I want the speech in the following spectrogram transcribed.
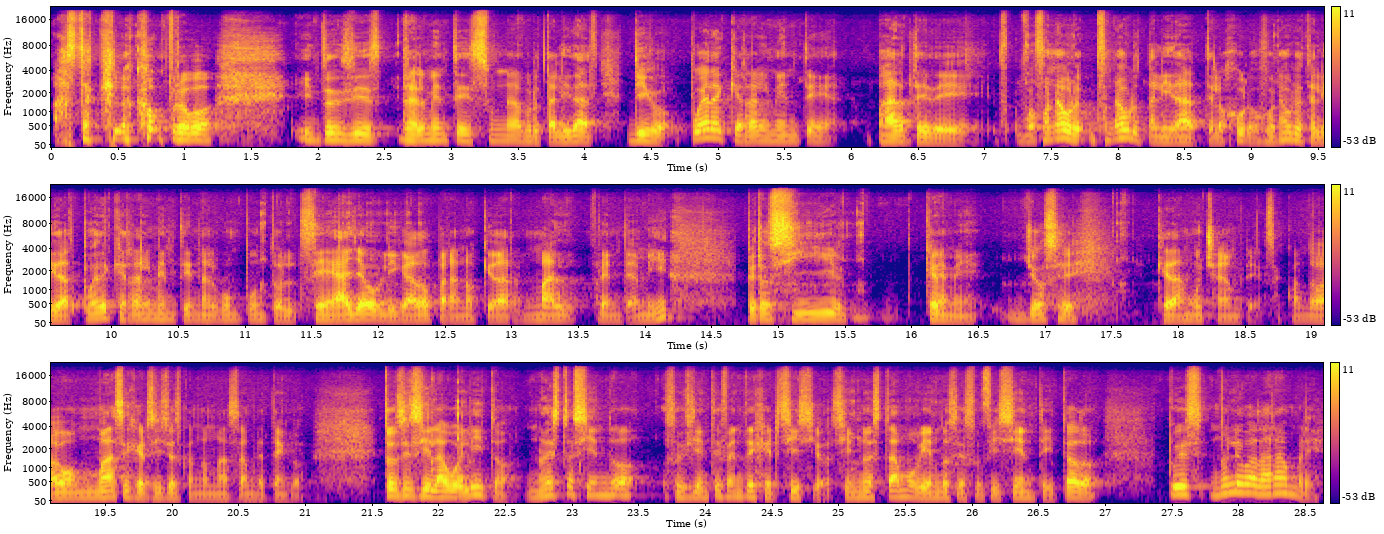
hasta que lo comprobó. Entonces, realmente es una brutalidad. Digo, puede que realmente parte de... Fue una, brutalidad, te lo juro, fue una brutalidad. Puede que realmente en algún punto se haya obligado para no quedar mal frente a mí, pero sí, créeme, yo sé que da mucha hambre. O sea, cuando hago más ejercicios, cuando más hambre tengo. Entonces, si el abuelito no está haciendo suficientemente ejercicio, si no está moviéndose suficiente y todo, pues no le va a dar hambre,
